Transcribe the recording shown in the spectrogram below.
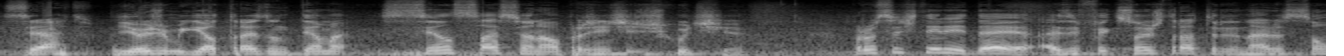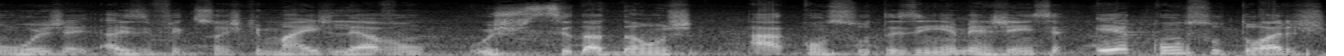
certo? E hoje o Miguel traz um tema sensacional pra gente discutir. Pra vocês terem ideia, as infecções urinário são hoje as infecções que mais levam os cidadãos a consultas em emergência e consultórios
